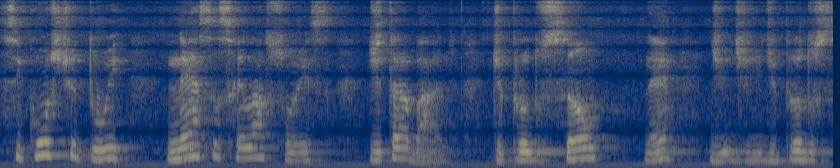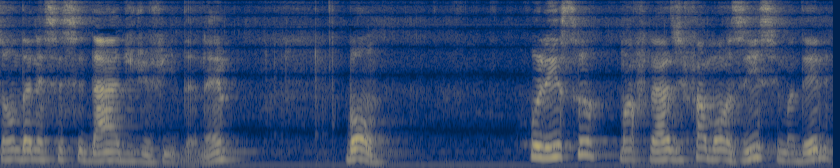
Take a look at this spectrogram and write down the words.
se constitui nessas relações de trabalho, de produção, né? de, de, de produção da necessidade de vida. Né? Bom, por isso, uma frase famosíssima dele:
